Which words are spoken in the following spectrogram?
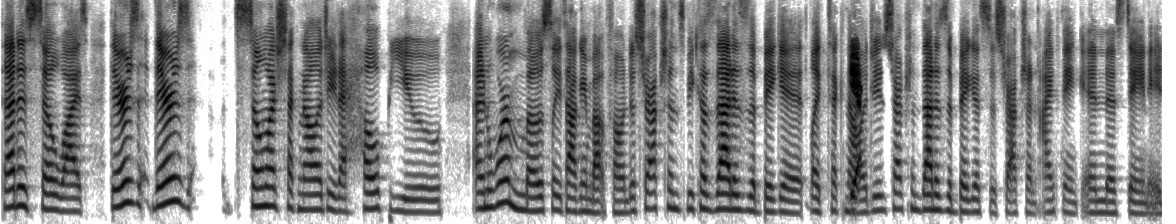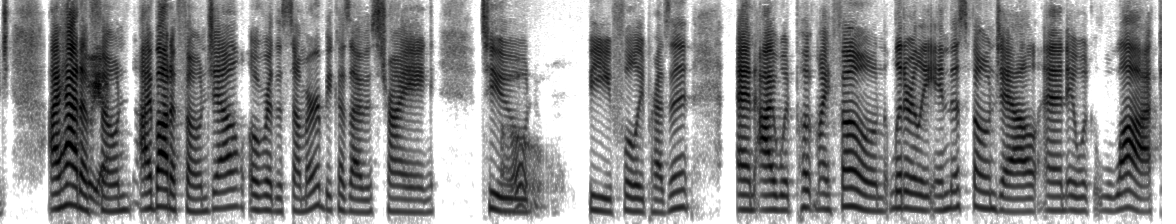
That is so wise. There's there's so much technology to help you and we're mostly talking about phone distractions because that is the biggest like technology yeah. distraction that is the biggest distraction i think in this day and age i had a oh, phone yeah. i bought a phone gel over the summer because i was trying to oh. be fully present and I would put my phone literally in this phone gel and it would lock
